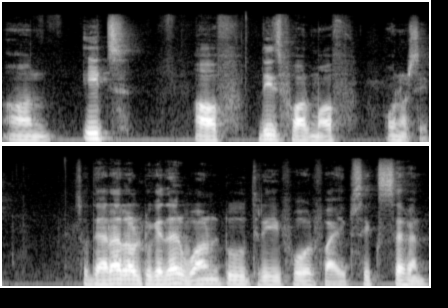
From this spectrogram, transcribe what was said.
on each of these form of ownership. So, there are altogether 1, 2, 3, 4, 5, 6, 7,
